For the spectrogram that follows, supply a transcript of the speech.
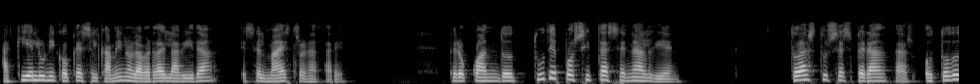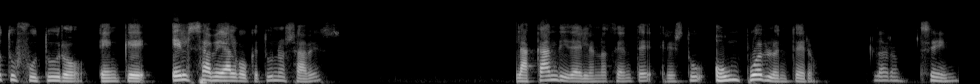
aquí el único que es el camino, la verdad y la vida es el Maestro de Nazaret. Pero cuando tú depositas en alguien todas tus esperanzas o todo tu futuro en que Él sabe algo que tú no sabes, la cándida y la inocente eres tú o un pueblo entero. Claro, sí.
